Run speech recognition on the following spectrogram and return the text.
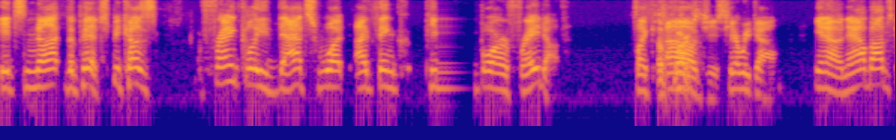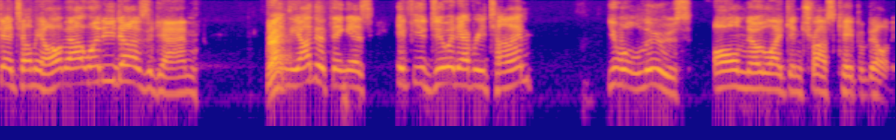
it's not the pitch because frankly, that's what I think people are afraid of. It's like, of oh geez, here we go. You know, now Bob's gonna tell me all about what he does again. Right. And the other thing is if you do it every time, you will lose all know, like, and trust capability.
